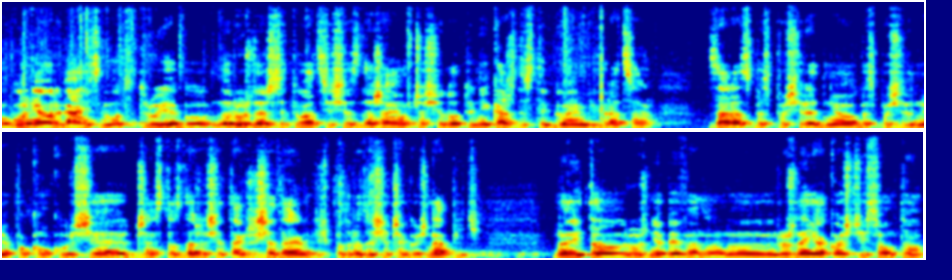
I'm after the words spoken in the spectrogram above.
ogólnie organizm odtruje, bo no, różne sytuacje się zdarzają w czasie lotu. Nie każdy z tych gołębi wraca zaraz bezpośrednio, bezpośrednio po konkursie. Często zdarza się tak, że siadają gdzieś po drodze się czegoś napić. No i to różnie bywa. No, no, różnej jakości są to,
